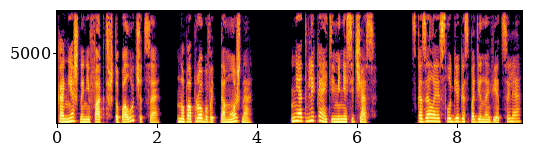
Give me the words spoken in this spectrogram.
Конечно, не факт, что получится, но попробовать-то можно. «Не отвлекайте меня сейчас», — сказала я слуге господина Ветцеля,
